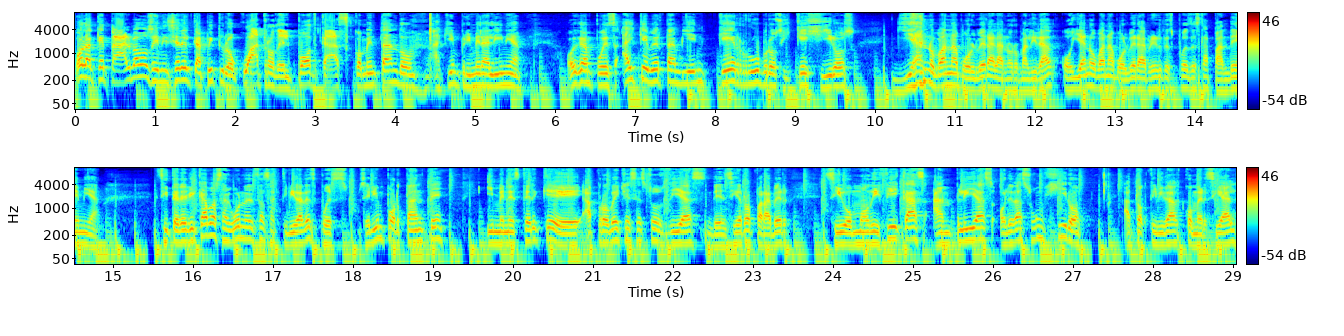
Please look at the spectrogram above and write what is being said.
Hola, ¿qué tal? Vamos a iniciar el capítulo 4 del podcast comentando aquí en primera línea. Oigan, pues hay que ver también qué rubros y qué giros ya no van a volver a la normalidad o ya no van a volver a abrir después de esta pandemia. Si te dedicabas a alguna de estas actividades, pues sería importante y menester que aproveches estos días de encierro para ver si modificas, amplías o le das un giro a tu actividad comercial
